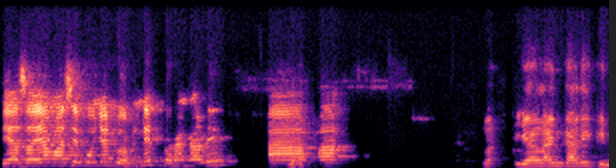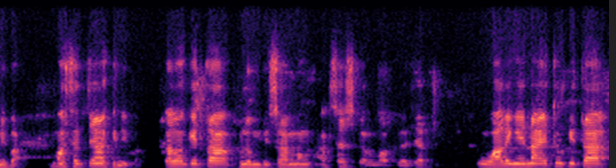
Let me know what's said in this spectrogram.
Ya, saya masih punya dua menit barangkali. Ah, Pak, Ya lain kali gini Pak. Maksudnya gini Pak. Kalau kita belum bisa mengakses ke rumah belajar, paling enak itu kita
